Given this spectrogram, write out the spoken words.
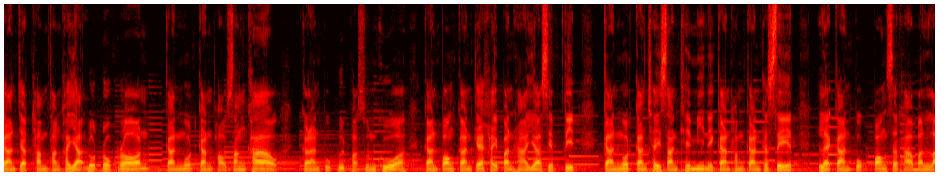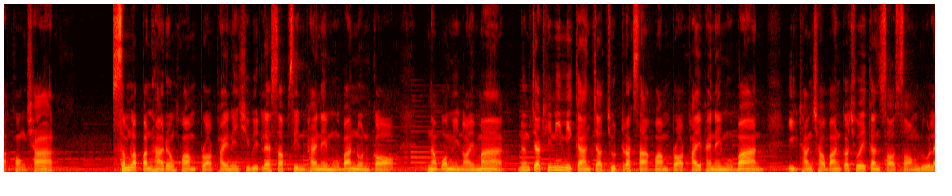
การจัดทำถังขยะลดโลกร้อน การงดการเผาสังข้าว การปลูกพืชผักสวนครัว การป้องกันแก้ไขปัญหายาเสพติด การงดการใช้สารเคมีในการทำการเกษตร และการปกป้องสถาบันหลักของชาติ สำหรับปัญหาเรื่องความปลอดภัยในชีวิตและทรัพย์สินภายในหมู่บ้านนนกอกนับว่ามีน้อยมาก เนื่องจากที่นี่มีการจัดชุดรักษาความปลอดภัยภายในหมู่บ้าน อีกทั้งชาวบ้านก็ช่วยกันสอดส่องดูแล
